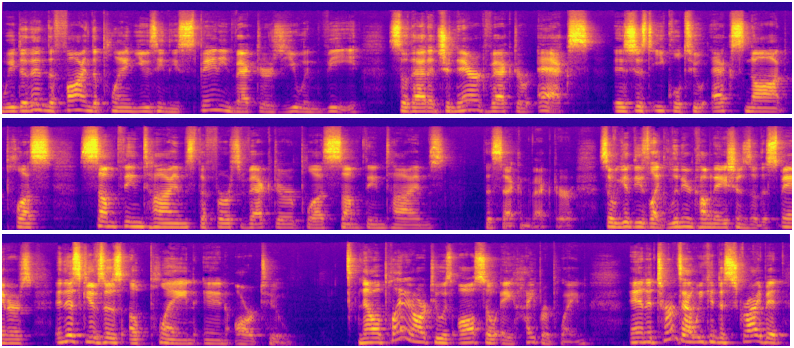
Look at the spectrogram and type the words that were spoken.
we then define the plane using these spanning vectors u and v so that a generic vector x is just equal to x naught plus something times the first vector plus something times the second vector. So we get these like linear combinations of the spanners, and this gives us a plane in R2. Now a plane in R2 is also a hyperplane, and it turns out we can describe it,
